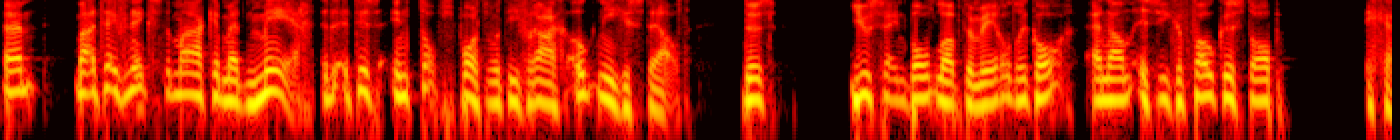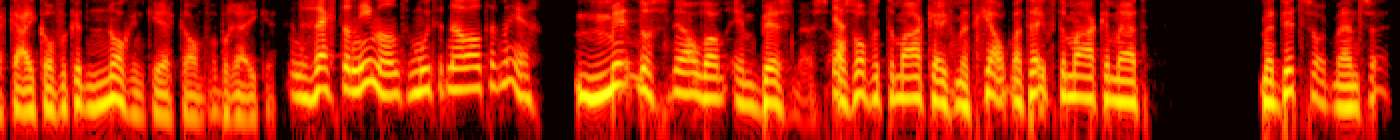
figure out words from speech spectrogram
Ehm, maar het heeft niks te maken met meer. Het, het is, in topsport wordt die vraag ook niet gesteld. Dus Usain Bolt loopt een wereldrecord. En dan is hij gefocust op... Ik ga kijken of ik het nog een keer kan verbreken. En dan zegt er niemand, moet het nou altijd meer? minder snel dan in business. Ja. Alsof het te maken heeft met geld. Maar het heeft te maken met, met dit soort mensen.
